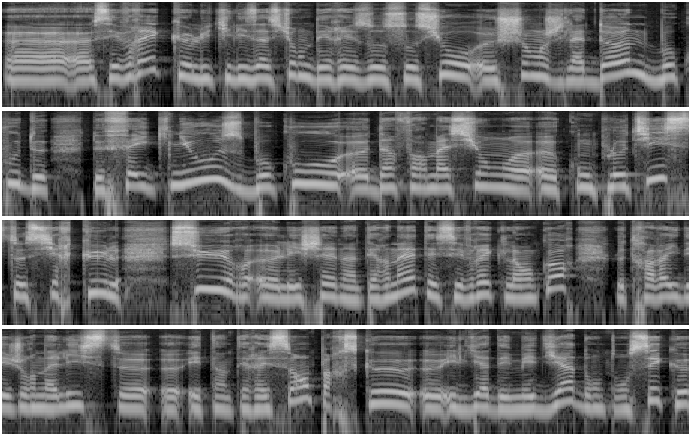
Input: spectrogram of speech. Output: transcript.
c'est vrai que l'utilisation des réseaux sociaux change la donne. Beaucoup de, fake news, beaucoup d'informations complotistes circulent sur les chaînes Internet. Et c'est vrai que là encore, le travail des journalistes est intéressant parce que il y a des médias dont on sait que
